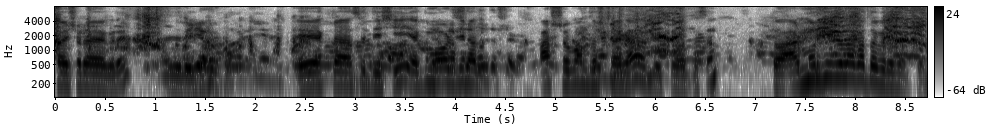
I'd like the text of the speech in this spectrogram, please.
ছয়শো টাকা করে। এই এই একটা আছে দেশি একদম অরিজিনাল পাঁচশো পঞ্চাশ টাকা। দেখতে পাচ্ছেন। তো আর মুরগিগুলো কত করে পাচ্ছেন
